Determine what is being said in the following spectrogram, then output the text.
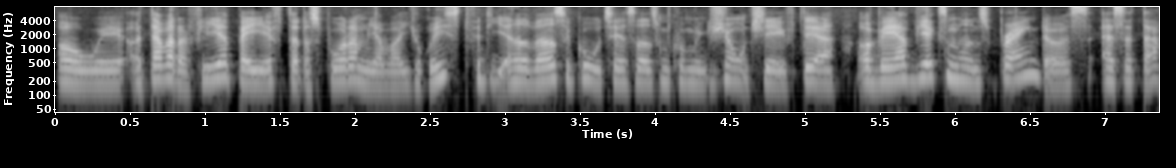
og, øh, og der var der flere bagefter, der spurgte, om jeg var jurist, fordi jeg havde været så god til at sidde som kommunikationschef der, og være virksomhedens brand også. Altså der,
